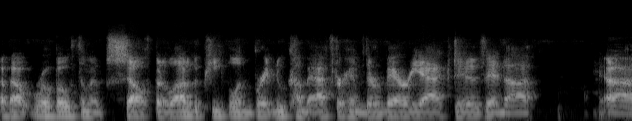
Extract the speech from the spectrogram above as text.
about rowbotham himself but a lot of the people in britain who come after him they're very active in uh, uh,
